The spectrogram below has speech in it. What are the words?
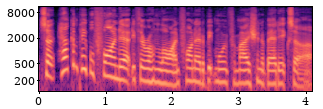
So, how can people find out if they're online, find out a bit more information about XR?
